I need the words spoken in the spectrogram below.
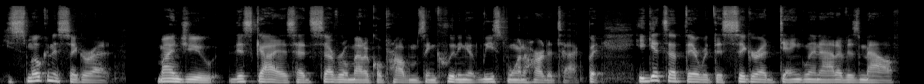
He's smoking a cigarette. Mind you, this guy has had several medical problems, including at least one heart attack. But he gets up there with this cigarette dangling out of his mouth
